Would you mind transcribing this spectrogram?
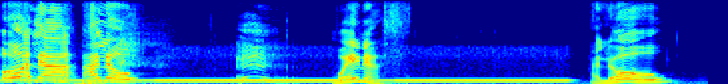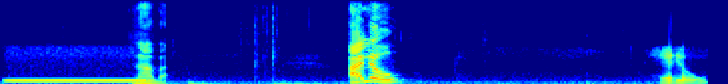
Hola, aló. Buenas. Aló. Nada. Aló. Hello.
